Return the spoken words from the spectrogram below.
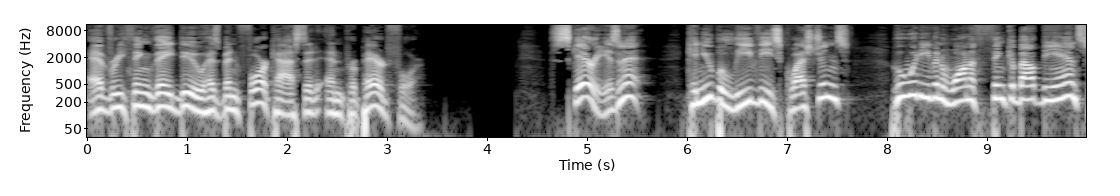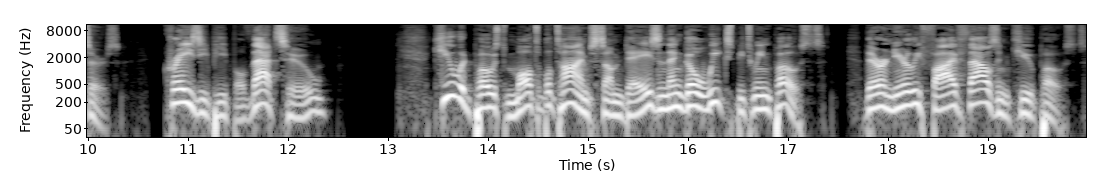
Everything they do has been forecasted and prepared for. Scary, isn't it? Can you believe these questions? Who would even want to think about the answers? Crazy people, that's who. Q would post multiple times some days and then go weeks between posts. There are nearly 5,000 Q posts,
